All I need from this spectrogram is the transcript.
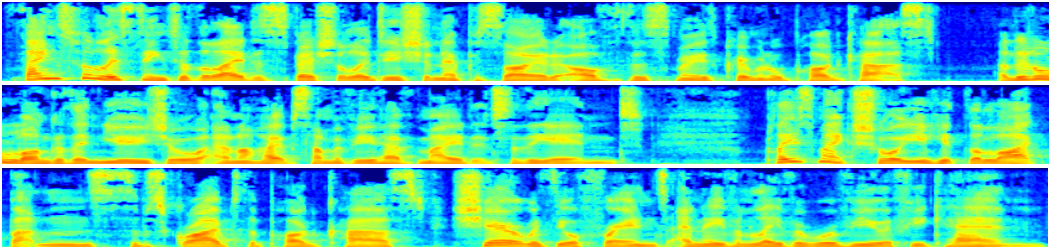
Thanks for listening to the latest special edition episode of the Smooth Criminal podcast. A little longer than usual, and I hope some of you have made it to the end. Please make sure you hit the like buttons, subscribe to the podcast, share it with your friends, and even leave a review if you can.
